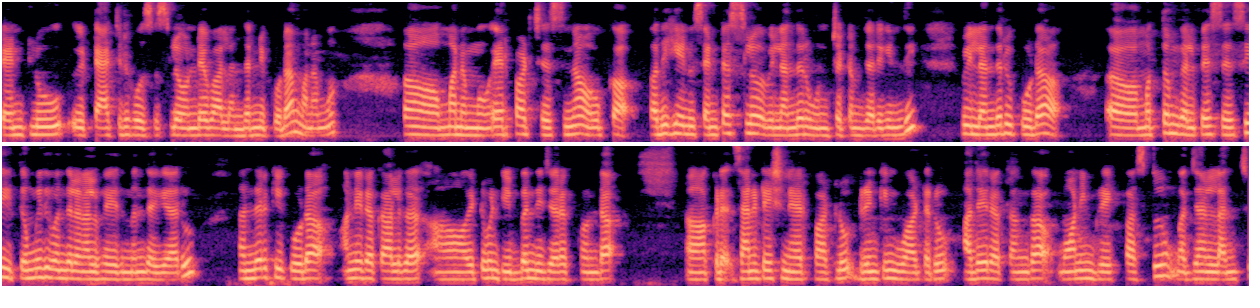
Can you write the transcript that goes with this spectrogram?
టెంట్లు ట్యాచ్డ్ హౌసెస్లో ఉండే వాళ్ళందరినీ కూడా మనము ఆ, మనము ఏర్పాటు చేసిన ఒక పదిహేను సెంటర్స్లో వీళ్ళందరూ ఉంచటం జరిగింది. వీళ్ళందరూ కూడా ఆ, మొత్తం కలిపేసేసి తొమ్మిది వందల నలభై ఐదు మంది అయ్యారు. అందరికీ కూడా అన్ని రకాలుగా ఆ, ఎటువంటి ఇబ్బంది జరగకుండా అక్కడ శానిటేషన్ ఏర్పాట్లు డ్రింకింగ్ వాటరు అదే రకంగా మార్నింగ్ బ్రేక్ఫాస్ట్ మధ్యాహ్నం లంచ్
